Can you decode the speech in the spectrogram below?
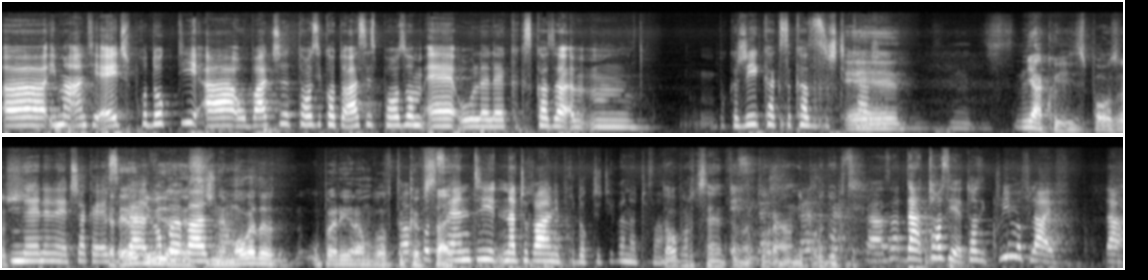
а, има анти-ейдж продукти, а обаче този, който аз използвам е, олеле, как се казва, м- покажи как се казва, ще кажа. Е, м, някой използваш. Не, не, не, чакай, е Къде сега, да ги много видя? е Не, важно. не мога да оперирам в такъв сайт. 100% натурални продукти, ти на това. 100% Е, сега натурални кажа продукти. Как се казва? Да, този е, този Cream of Life. Да.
